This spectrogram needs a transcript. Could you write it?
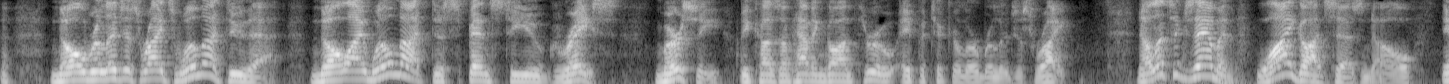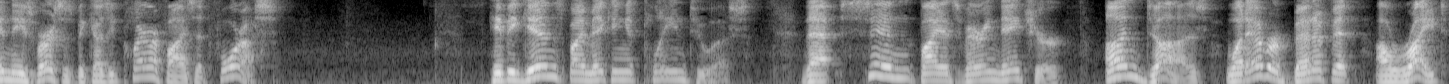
no religious rites will not do that. No, I will not dispense to you grace, mercy, because of having gone through a particular religious rite. Now let's examine why God says no in these verses because he clarifies it for us. He begins by making it plain to us that sin, by its very nature, undoes whatever benefit a rite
